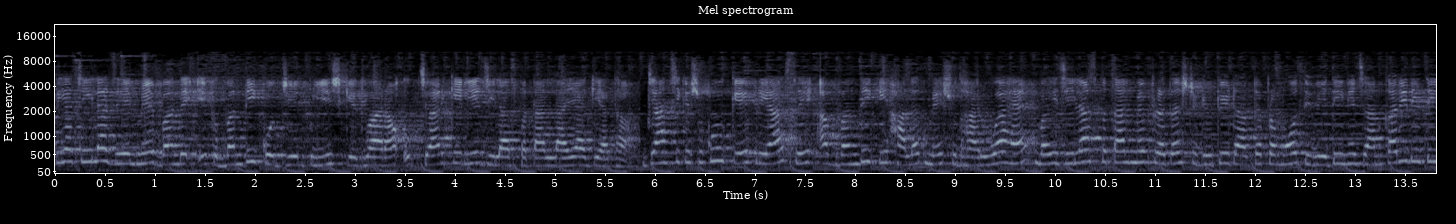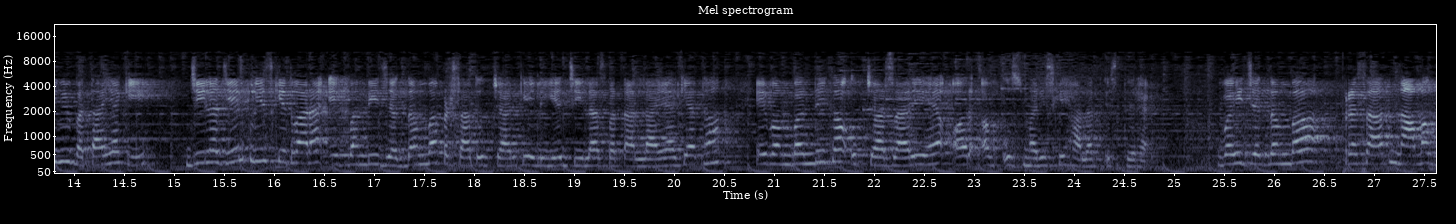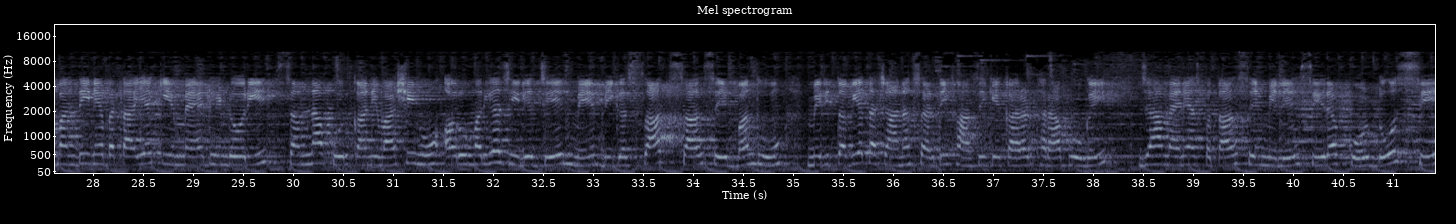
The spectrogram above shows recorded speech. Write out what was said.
उमरिया जिला जेल में बंद एक बंदी को जेल पुलिस के द्वारा उपचार के लिए जिला अस्पताल लाया गया था। जहाँ चिकित्सकों के प्रयास से अब बंदी की हालत में सुधार हुआ है। वही जिला अस्पताल में प्रदर्श ड्यूटी डॉक्टर प्रमोद द्विवेदी ने जानकारी देते हुए बताया की जिला जेल पुलिस के द्वारा एक बंदी जगदम्बा प्रसाद उपचार के लिए जिला अस्पताल लाया गया था, एवं बंदी का उपचार जारी है और अब उस मरीज़ की हालत स्थिर है। वही जगदम्बा प्रसाद नामक बंदी ने बताया कि मैं ढिंडोरी, समनापुर का निवासी हूँ और उमरिया ज़िले जेल में विगत सात साल से बंद हूँ। मेरी तबीयत अचानक सर्दी खांसी के कारण खराब हो गई, जहाँ मैंने अस्पताल से मिले सिरप को डोज से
